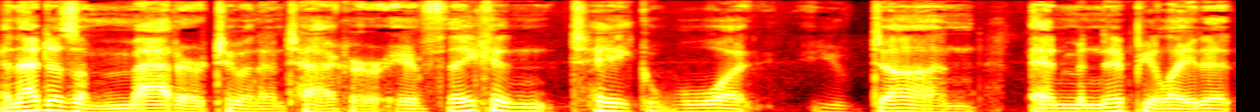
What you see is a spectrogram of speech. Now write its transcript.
and that doesn't matter to an attacker if they can take what you've done and manipulate it.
